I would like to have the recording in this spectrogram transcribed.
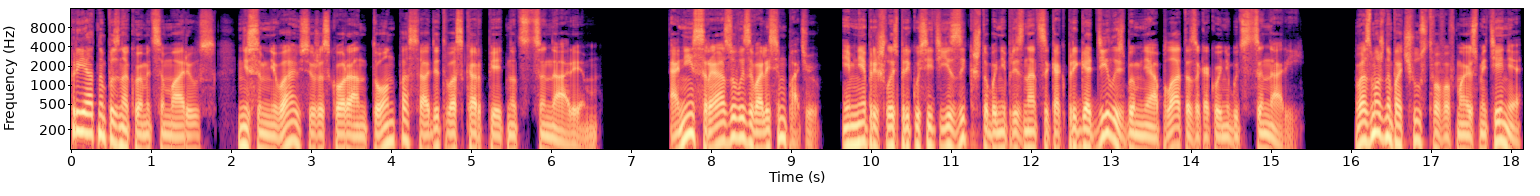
«Приятно познакомиться, Мариус. Не сомневаюсь, уже скоро Антон посадит вас корпеть над сценарием». Они сразу вызывали симпатию. И мне пришлось прикусить язык, чтобы не признаться, как пригодилась бы мне оплата за какой-нибудь сценарий. Возможно, почувствовав мое смятение,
